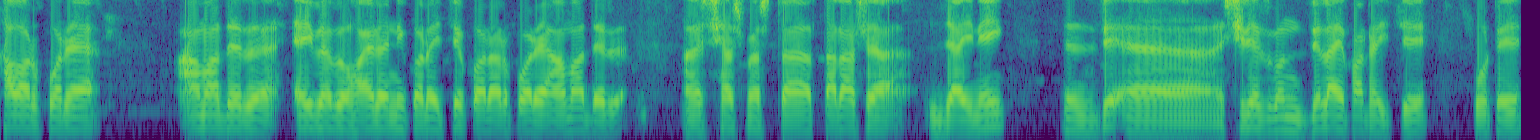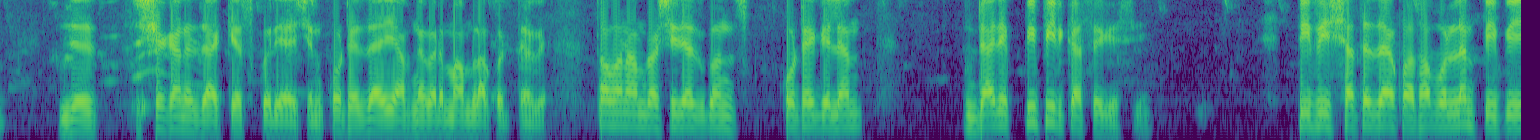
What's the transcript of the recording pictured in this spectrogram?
খাওয়ার পরে আমাদের এইভাবে হয়রানি করাইছে। করার পরে আমাদের শেষ মাসটা তারা আসা যায় নেই যে সিরাজগঞ্জ জেলায় পাঠাইছে কোর্টে যে সেখানে যায় কেস করে আসেন। কোর্টে যাই আপনাকে মামলা করতে হবে। তখন আমরা সিরাজগঞ্জ কোর্টে গেলাম। ডাইরেক্ট পিপির কাছে গেছি। পিপির সাথে যা কথা বললাম, পিপি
